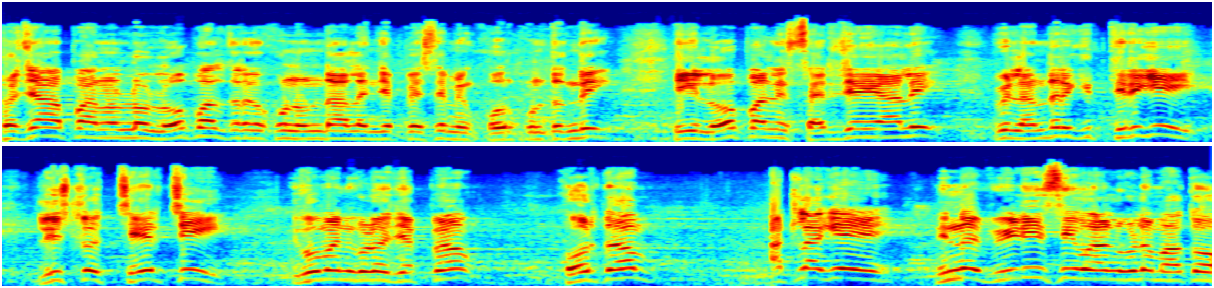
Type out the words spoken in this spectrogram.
ప్రజాపాలనలో లోపాలు జరగకుండా ఉండాలని చెప్పేసి మేము కోరుకుంటుంది. ఈ లోపాలని సరిచేయాలి. వీళ్ళందరికీ తిరిగి లిస్టులో చేర్చి ఇవ్వమని కూడా చెప్పాం. కోరుతాం. అట్లాగే నిన్న వీడీసీ వాళ్ళు కూడా మాతో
